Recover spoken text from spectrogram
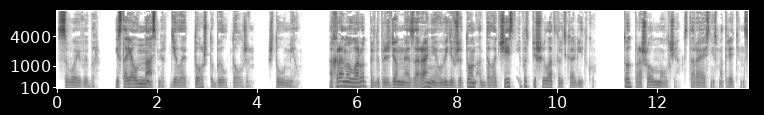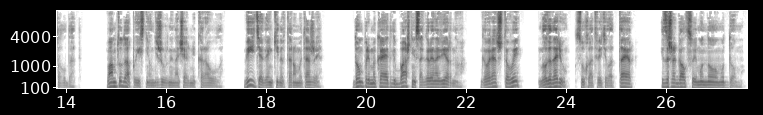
свой выбор, и стоял насмерть, делая то, что был должен, что умел. Охрана у ворот, предупрежденная заранее, увидев жетон, отдала честь и поспешила открыть калитку. Тот прошел молча, стараясь не смотреть на солдат. — Вам туда, — пояснил дежурный начальник караула. — Видите огоньки на втором этаже? Дом примыкает к башне Сагрена Верного. Говорят, что вы... — Благодарю, — сухо ответил Аттайр и зашагал к своему новому дому.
